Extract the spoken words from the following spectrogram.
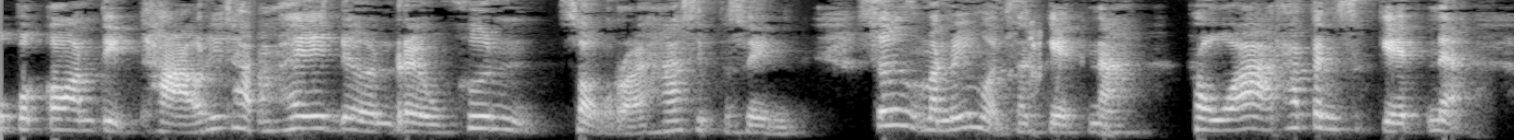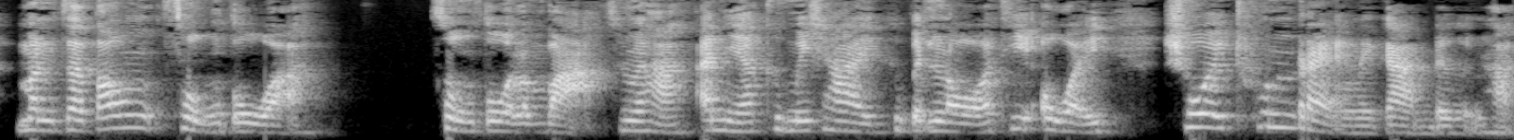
อุปกรณ์ติดเท้าที่ทำให้เดินเร็วขึ้น 250%ซึ่งมันไม่เหมือนสเก็ตนะ เพราะว่าถ้าเป็นสเก็ตเนี่ย มันจะต้องส่งตัวส่งตัวลำบากใช่ไหมคะ อันนี้คือไม่ใช่ คือเป็นล้อที่เอาไว้ช่วยทุ่นแรงในการเดินค่ะ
